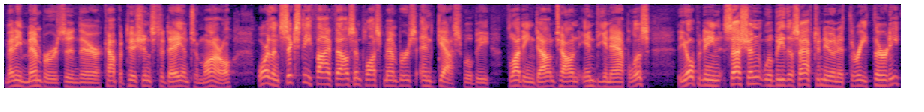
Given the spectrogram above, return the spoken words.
many members in their competitions today and tomorrow. More than 65,000 plus members and guests will be flooding downtown Indianapolis. The opening session will be this afternoon at 3:30.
